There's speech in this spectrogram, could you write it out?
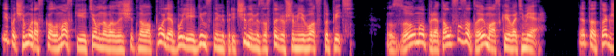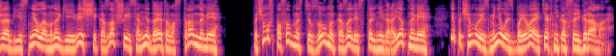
и почему раскол маски и темного защитного поля были единственными причинами, заставившими его отступить. Зума прятался за той маской во тьме. Это также объясняло многие вещи, казавшиеся мне до этого странными, почему способности Зума казались столь невероятными, и почему изменилась боевая техника Сейграма.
